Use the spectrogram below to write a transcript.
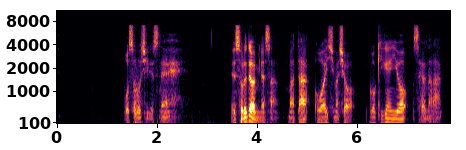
恐ろしいですね。それでは皆さん、またお会いしましょう。ごきげんよう。さようなら。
